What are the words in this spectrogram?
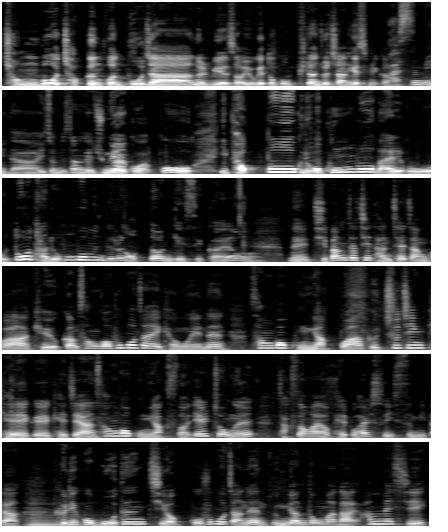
정보 접근권 보장을 위해서 이게 또 꼭 필요한 조치 아니겠습니까? 맞습니다. 이 점도 상당히 중요할 것 같고 이 벽보 그리고 공보 말고 또 다른 홍보문들은 어떤 게 있을까요? 네, 지방자치단체장과 교육감 선거 후보자의 경우에는 선거 공약과 그 추진 계획을 게재한 선거 공약서 1종을 작성하여 배부할 수 있습니다. 음. 그리고 모든 지역구 후보자는 읍면동마다 한 매씩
